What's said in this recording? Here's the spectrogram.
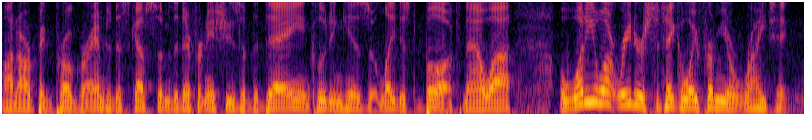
on our big program to discuss some of the different issues of the day, including his latest book. Now, uh, what do you want readers to take away from your writing?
